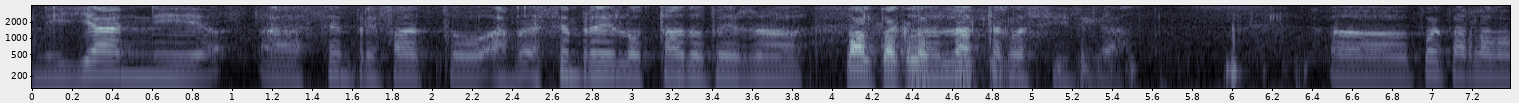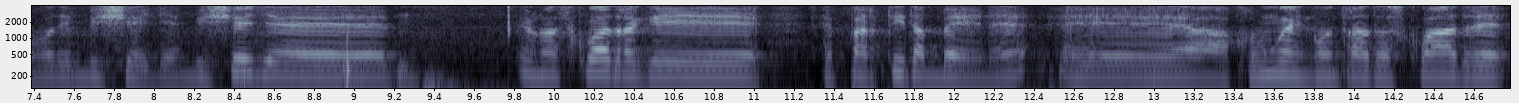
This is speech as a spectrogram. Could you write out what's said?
negli anni ha sempre, fatto, ha sempre lottato per eh, L'alta classifica. l'alta classifica. Eh, poi parlavamo del Bisceglie. Bisceglie è una squadra che è partita bene e ha comunque incontrato squadre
